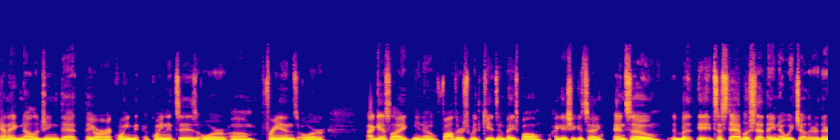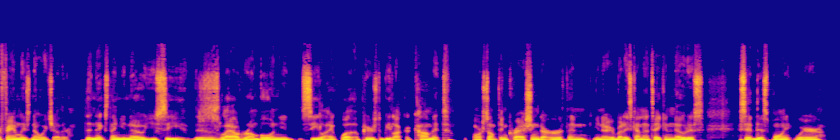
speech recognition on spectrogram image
kind of acknowledging that they are acquaint- acquaintances or um, friends or I guess like, you know, fathers with kids in baseball, I guess you could say. And so, but it's established that they know each other. Their families know each other. The next thing you know, you see there's this loud rumble and you see like what appears to be like a comet or something crashing to earth. And, you know, everybody's kind of taking notice. It's at this point where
